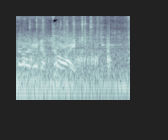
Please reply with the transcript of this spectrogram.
Target destroyed.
